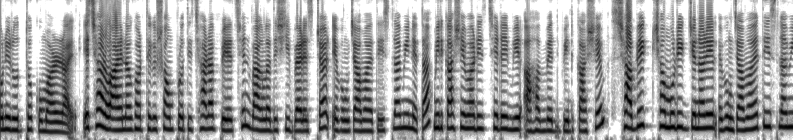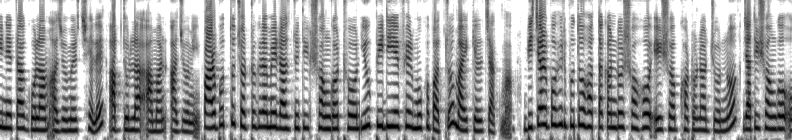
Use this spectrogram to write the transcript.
অনিরুদ্ধ কুমার রায়। এছাড়াও আয়নাঘর থেকে সম্প্রতি ছাড়া পেয়েছেন বাংলাদেশি ব্যারিস্টার এবং জামায়াতে ইসলামী নেতা মীর কাশেম আলীর ছেলে মীর আহমেদ বিন কাশেম, সাবেক সামরিক জেনারেল এবং জামায়াতে ইসলাম ইসলামী নেতা গোলাম আজমের ছেলে আবদুল্লাহ আমান আজমি। পার্বত্য চট্টগ্রামের রাজনৈতিক সংগঠন ইউপিডিএফ এর মুখপাত্র মাইকেল চাকমা। বিচার বহির্ভূত হত্যাকাণ্ড সহ এইসব ঘটনার জন্য জাতিসংঘ ও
